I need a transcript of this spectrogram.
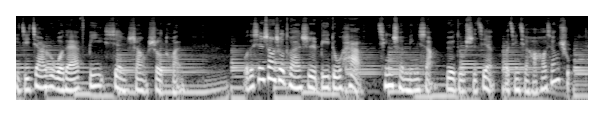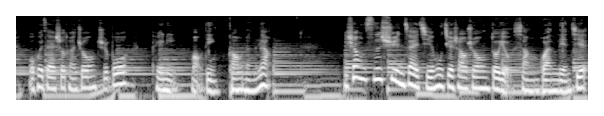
以及加入我的 FB 线上社团。我的线上社团是 B Do Have 清晨冥想、阅读实践和金钱好好相处。我会在社团中直播，陪你铆定高能量。以上资讯在节目介绍中都有相关连接。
